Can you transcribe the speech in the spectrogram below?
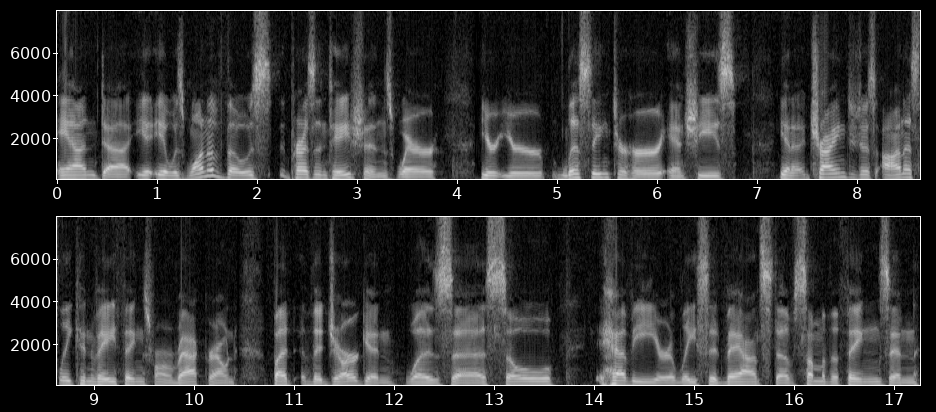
And uh, it, it was one of those presentations where you're, you're listening to her and she's you know, trying to just honestly convey things from her background, but the jargon was uh, so heavy or least advanced of some of the things in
